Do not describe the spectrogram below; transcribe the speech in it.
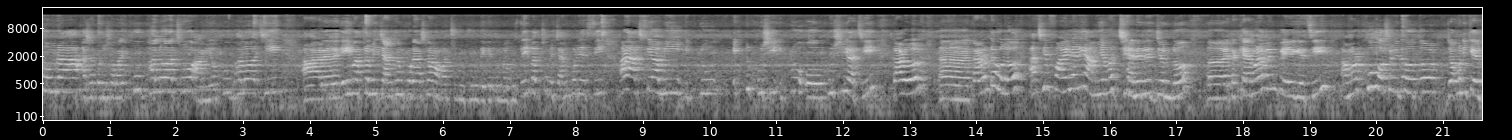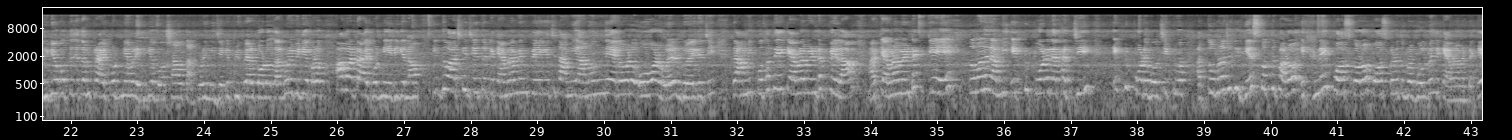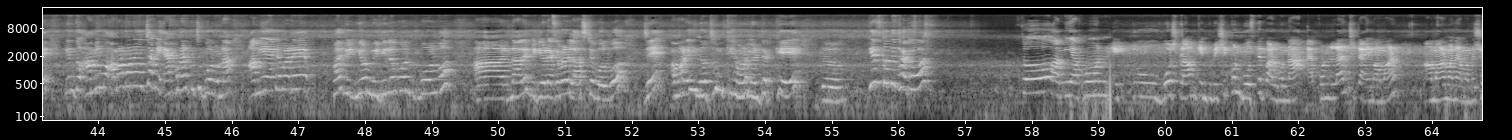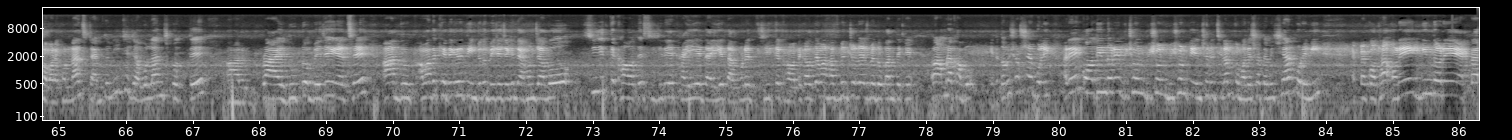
তোমরা আশা করি সবাই খুব ভালো আছো আমিও খুব ভালো আছি। আর এই মাত্র আমি চান টান করে আসলাম, আমার চুল ফুল দেখে তোমরা বুঝতেই পারছ, আমি চান করে এসেছি। আর আজকে আমি একটু একটু খুশি একটু খুশি আছি। কারণ কারণটা হলো, আজকে ফাইনালি আমি আমার চ্যানেলের জন্য একটা ক্যামেরাম্যান পেয়ে গেছি। আমার খুব অসুবিধা হতো, যখনই ভিডিও করতে যেতাম ট্রাইপড নিয়ে আমার এদিকে বসাও, তারপরে নিজেকে প্রিপেয়ার করো, তারপরে ভিডিও করো, আবার ট্রাইপড নিয়ে এদিকে নাও। কিন্তু আজকে যেহেতু একটা ক্যামেরাম্যান পেয়ে গেছি, তা আমি আনন্দে একেবারে ওভারওয়েলড হয়ে গেছি। তা আমি কোথা থেকে ক্যামেরাম্যানটা পেলাম? আর ক্যামেরাম্যানটা কে? তোমাদের আমি একটু পরে দেখাচ্ছি, একটু পরে বলছি, একটু, আর তোমরা যদি গেস করতে পারো, এখানেই পজ করো পজ করে তোমরা বলবে যে ক্যামেরাম্যানটাকে কিন্তু আমি আমার মনে হচ্ছে আমি এখন আর কিছু বলব না। আমি একেবারে, হয় ভিডিওর মিডিলে বলব, আর নালে ভিডিওর একেবারে লাস্টে বলব যে, আমার এই নতুন ক্যামেরাম্যানটা কে? তো গেস করতে থাকো। তো আমি এখন একটু বসলাম, কিন্তু বেশিক্ষণ বসতে পারব না। এখন লাঞ্চ টাইম আমার। আমার মানে আমাদের সবার এখন লাঞ্চ টাইম তো নিচে যাব লাঞ্চ করতে। আর প্রায় দুটো বেজে গেছে। আর আমাদের খেতে খেতে তিনটে তো বেজেছে, কিন্তু এখন যাব সিজিতকে খাওয়াতে। সিজিকে খাইয়ে দাইয়ে তারপরে সিজিতকে খাওয়াতে খাওয়াতে আমার হাজব্যান্ড চলে আসবে দোকান থেকে। আমরা খাব। এটা তো আমি সবসময় বলি। আরে, কদিন ধরে ভীষণ ভীষণ ভীষণ টেনশনে ছিলাম। তোমাদের সাথে আমি শেয়ার করিনি। একটা কথা, অনেক দিন ধরে একটা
